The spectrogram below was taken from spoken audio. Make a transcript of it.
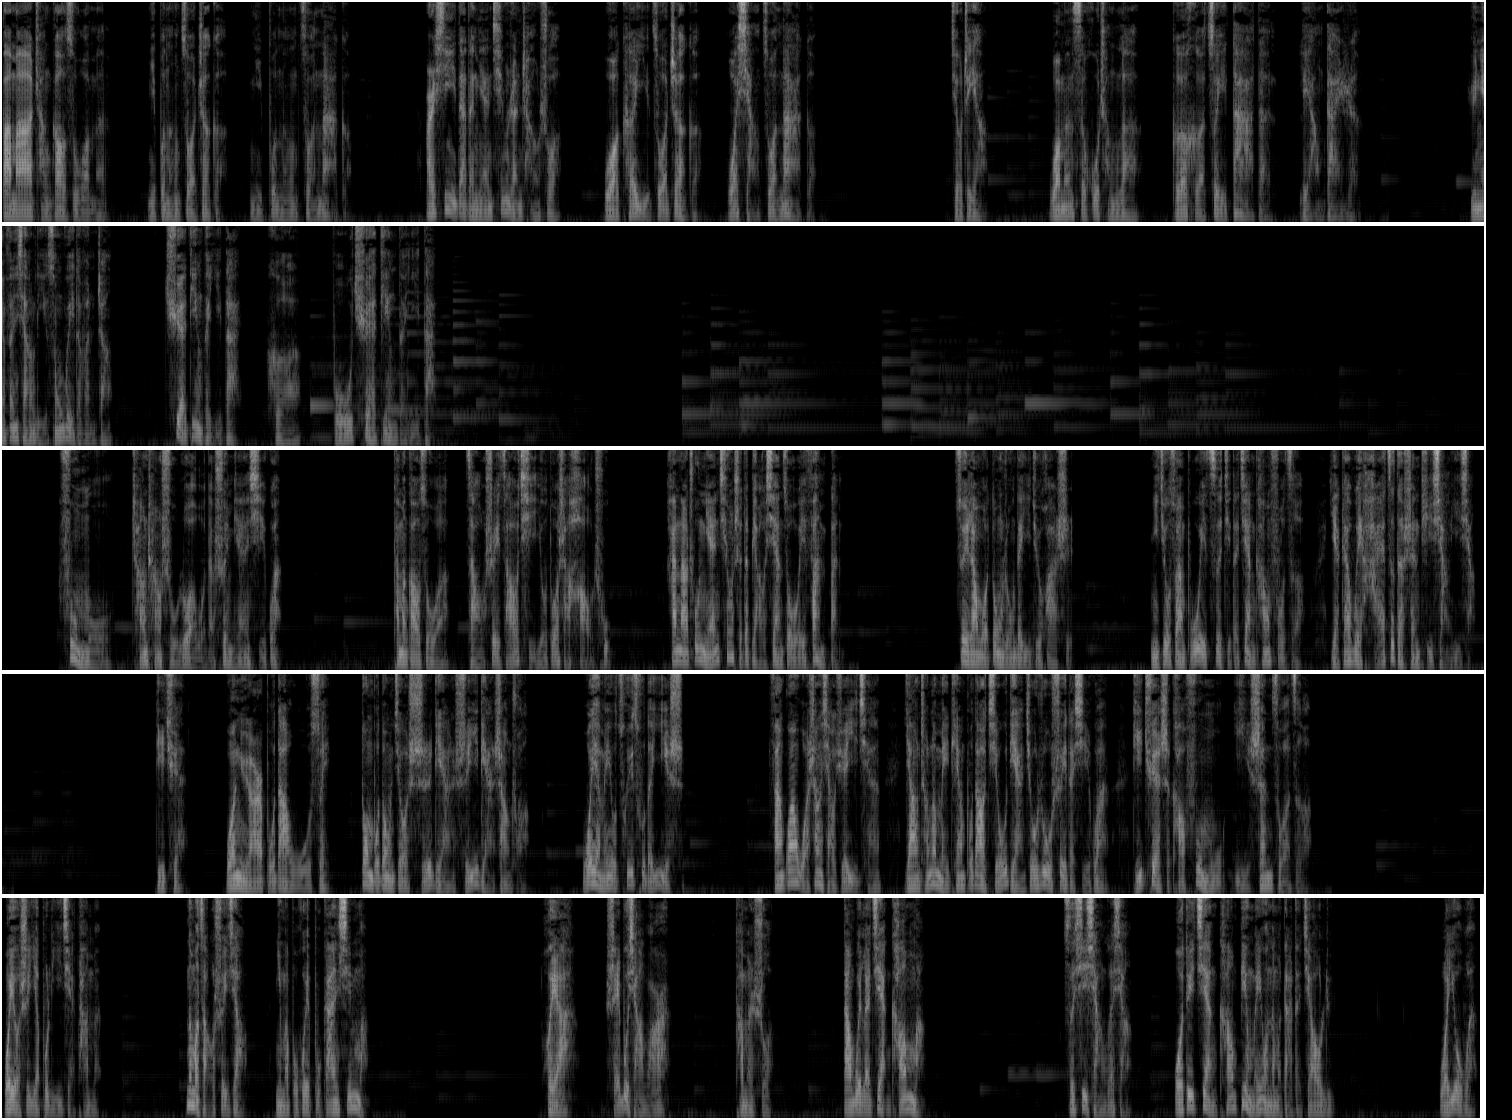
爸妈常告诉我们：“你不能做这个，你不能做那个。”而新一代的年轻人常说：“我可以做这个，我想做那个。”就这样，我们似乎成了隔阂最大的两代人。与您分享李松蔚的文章：《确定的一代和不确定的一代》。父母常常数落我的睡眠习惯，他们告诉我早睡早起有多少好处，还拿出年轻时的表现作为范本。最让我动容的一句话是：“你就算不为自己的健康负责，也该为孩子的身体想一想。”的确，我女儿不到五岁，动不动就十点、十一点上床。我也没有催促的意识。反观我上小学以前，养成了每天不到九点就入睡的习惯，的确是靠父母以身作则。我有时也不理解他们。那么早睡觉，你们不会不甘心吗？会啊，谁不想玩？他们说，但为了健康嘛。仔细想了想，我对健康并没有那么大的焦虑。我又问：“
